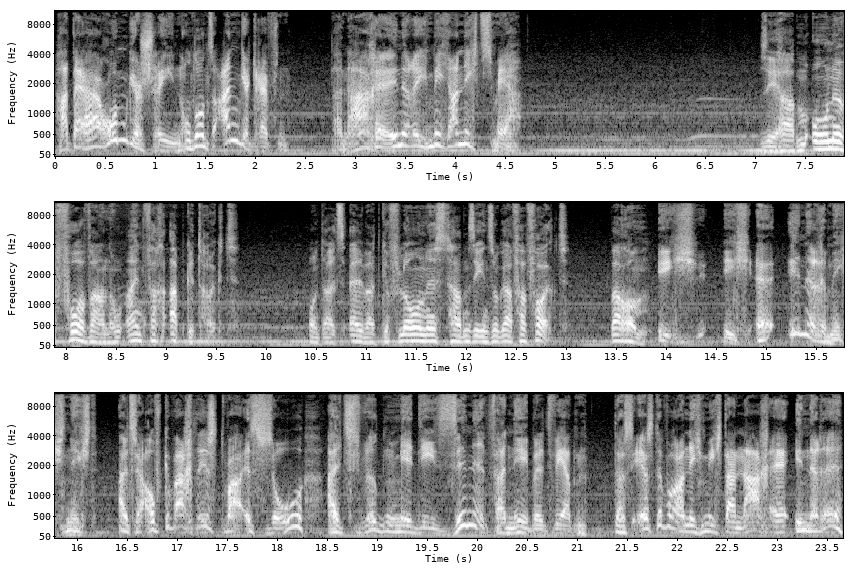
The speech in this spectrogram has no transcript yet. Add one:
hat er herumgeschrien und uns angegriffen. Danach erinnere ich mich an nichts mehr. Sie haben ohne Vorwarnung einfach abgedrückt. Und als Albert geflohen ist, haben Sie ihn sogar verfolgt. Warum? Ich, ich erinnere mich nicht. Als er aufgewacht ist, war es so, als würden mir die Sinne vernebelt werden. Das Erste, woran ich mich danach erinnere,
